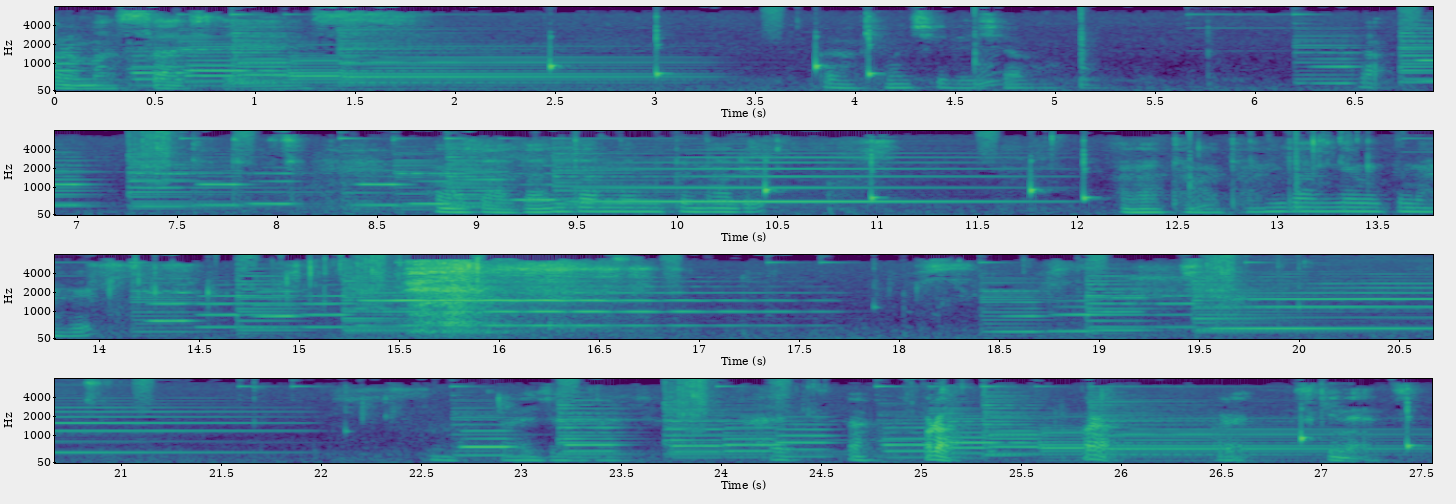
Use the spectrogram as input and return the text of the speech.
これマッサージで。すこれ気持ちいいでしょ？ああなたはだんだん眠くなる。あなたはだんだん眠くなる。うん、大丈夫大丈夫。はい。あほら。ほら。これ好きなやつ。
